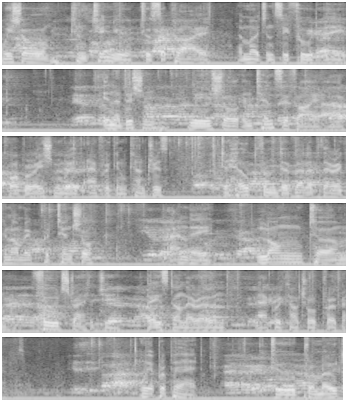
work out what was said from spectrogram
We shall continue to supply emergency food aid. In addition, we shall intensify our cooperation with African countries to help them develop their economic potential and a long-term food strategy based on their own agricultural programs. We are prepared to promote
